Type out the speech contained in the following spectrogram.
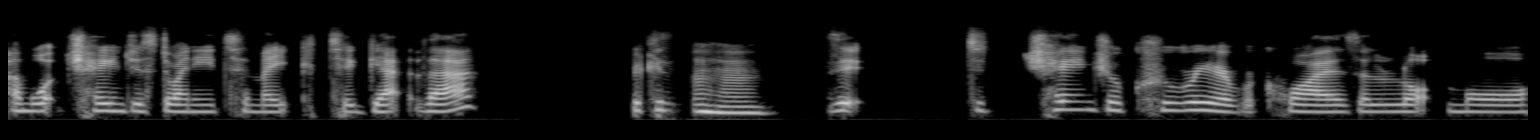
and what changes do I need to make to get there? Because hmm it to change your career requires a lot more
